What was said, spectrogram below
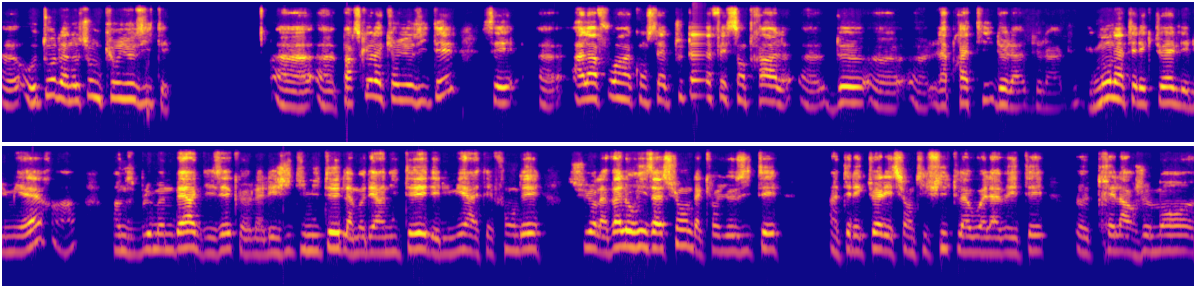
autour de la notion de curiosité. parce que la curiosité, c'est à la fois un concept tout à fait central euh, de euh, la pratique de la, du monde intellectuel des Lumières. Hein. Hans Blumenberg disait que la légitimité de la modernité des Lumières était fondée sur la valorisation de la curiosité intellectuelle et scientifique, là où elle avait été très largement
